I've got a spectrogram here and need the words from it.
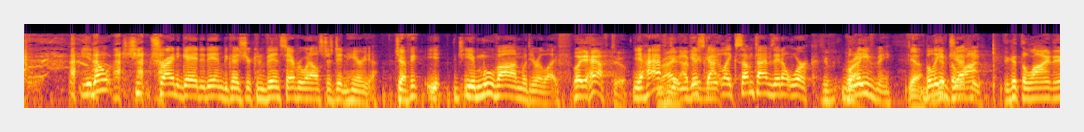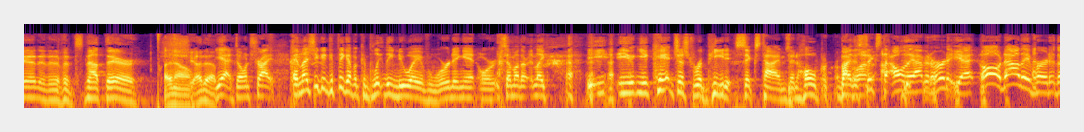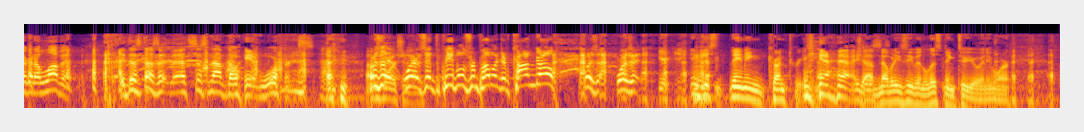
you don't keep trying to get it in because you're convinced everyone else just didn't hear you. Jeffy? You, you move on with your life. Well, you have to. You have right? to. You I just mean, got you- like sometimes they don't work. right. Believe me. Yeah. Believe get Jeffy. line- you get the line in, and if it's not there, I know. shut up. Yeah, don't try. Unless you can think of a completely new way of wording it or some other like, you, you, you can't just repeat it six times and hope by the sixth time. Oh, they haven't heard it yet. Oh, now they've heard it. They're gonna love it. It just doesn't. That's just not the way it works. Was it, was it the People's Republic of Congo? Was it? Was it? You're, you're just naming countries. now, Yeah, just- Nobody's even listening to you anymore.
